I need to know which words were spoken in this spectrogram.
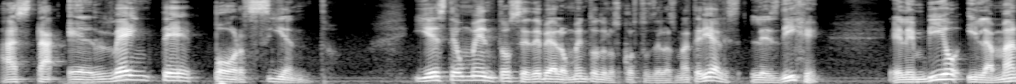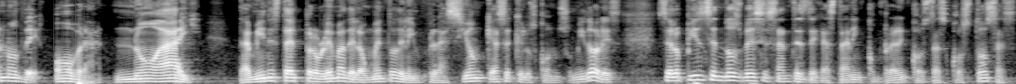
hasta el 20%. Y este aumento se debe al aumento de los costos de los materiales. Les dije, el envío y la mano de obra no hay. También está el problema del aumento de la inflación que hace que los consumidores se lo piensen dos veces antes de gastar en comprar en cosas costosas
